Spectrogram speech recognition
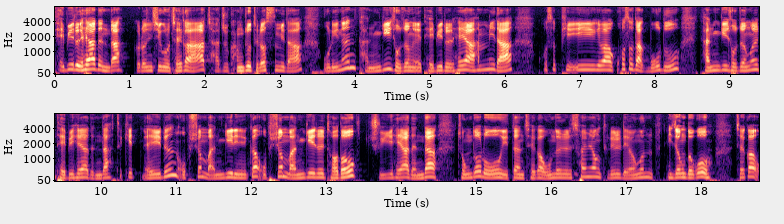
대비를 해야 된다. 그런 식으로 제가 자주 강조드렸습니다. 우리는 단기 조정에 대비를 해야 합니다. 코스피와 코스닥 모두 단기 조정을 대비해야 된다. 특히 내일은 옵션 만기일이니까 옵션 만기를 더더욱 주의해야 된다. 정도로 일단 제가 오늘 설명드릴 내용은 이 정도고 제가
